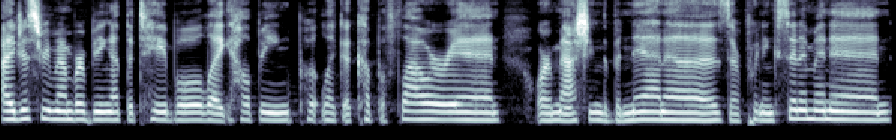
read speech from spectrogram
I just remember being at the table, like helping put like a cup of flour in, or mashing the bananas, or putting cinnamon in.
